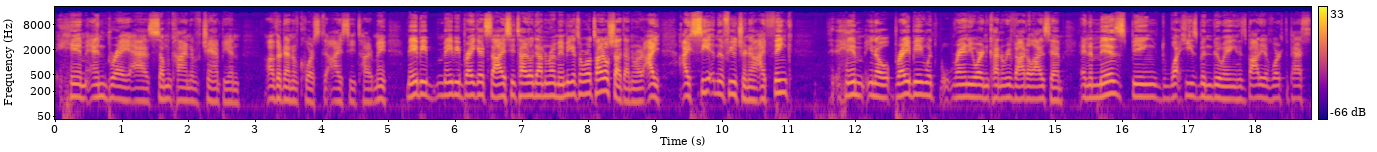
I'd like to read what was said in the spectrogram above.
him and Bray as some kind of champion, other than of course the IC title. Maybe maybe maybe Bray gets the IC title down the road. Maybe he gets a world title shot down the road. I I see it in the future now. I think him, you know, Bray being with Randy Orton kind of revitalized him, and the Miz being what he's been doing, his body of work the past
